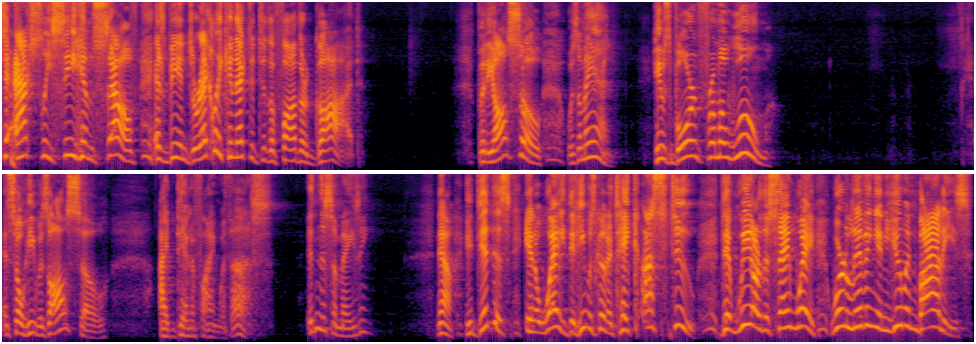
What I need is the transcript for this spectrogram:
to actually see himself as being directly connected to the Father God. But he also was a man. He was born from a womb. And so he was also identifying with us. Isn't this amazing? Now, he did this in a way that he was going to take us to, that we are the same way. We're living in human bodies,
